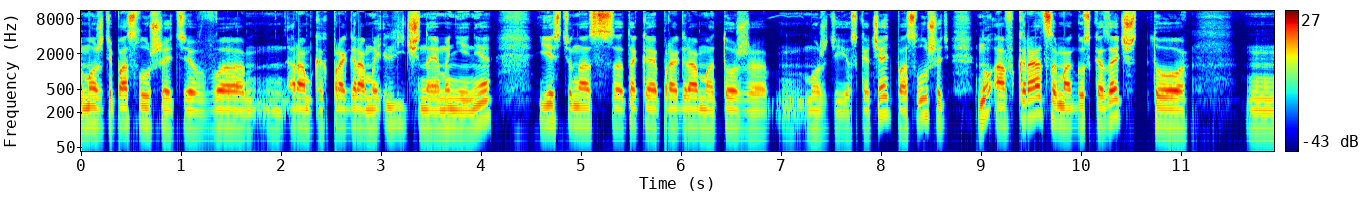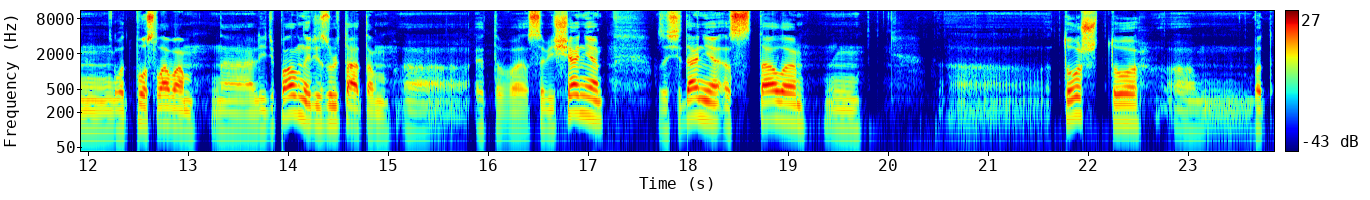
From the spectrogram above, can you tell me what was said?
можете послушать в рамках программы «Личное мнение». Есть у нас такая программа, тоже можете ее скачать, послушать. Ну, а вкратце могу сказать, что вот по словам э, Лидии Павловны, результатом э, этого совещания, заседания стало э, то, что вот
